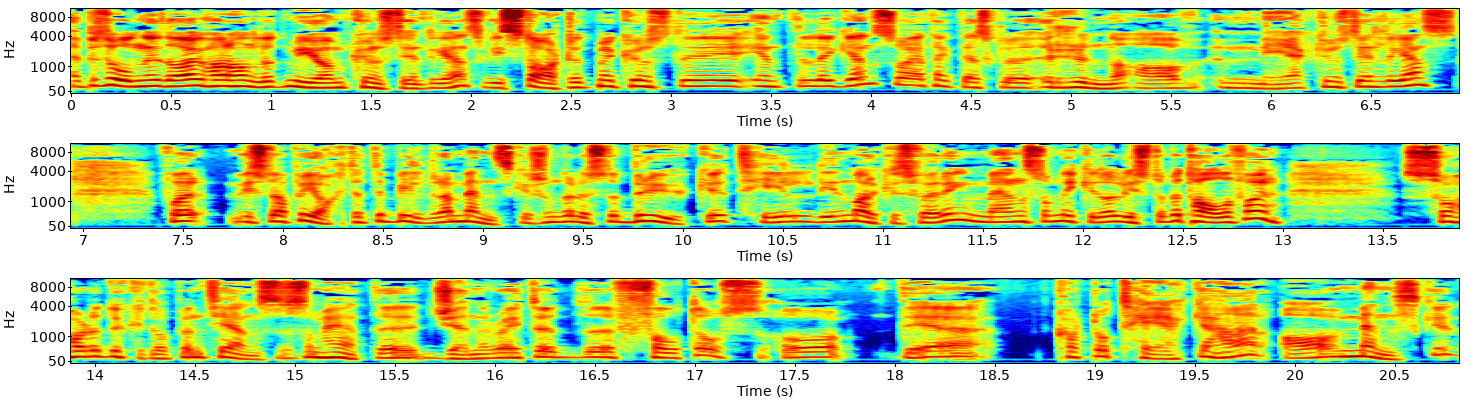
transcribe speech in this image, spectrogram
Episoden i dag har handlet mye om kunstig intelligens. Vi startet med kunstig intelligens, og jeg tenkte jeg skulle runde av med kunstig intelligens. For hvis du er på jakt etter bilder av mennesker som du har lyst til å bruke til din markedsføring, men som du ikke har lyst til å betale for, så har det dukket opp en tjeneste som heter Generated Photos. Og det kartoteket her av mennesker,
